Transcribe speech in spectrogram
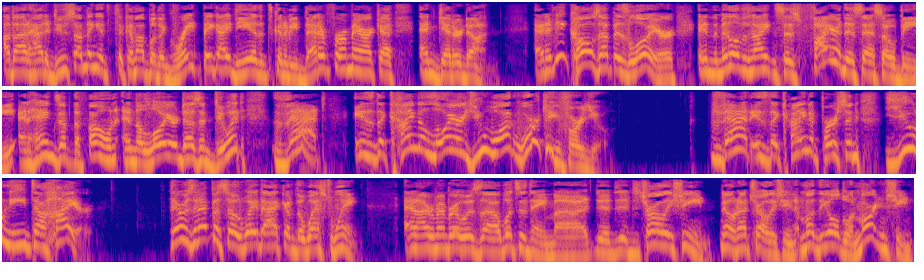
about how to do something. It's to come up with a great big idea that's going to be better for America and get her done. And if he calls up his lawyer in the middle of the night and says, fire this SOB and hangs up the phone and the lawyer doesn't do it, that is the kind of lawyer you want working for you. That is the kind of person you need to hire. There was an episode way back of The West Wing and I remember it was uh, what's his name, uh, Charlie Sheen. No, not Charlie Sheen, the old one, Martin Sheen.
